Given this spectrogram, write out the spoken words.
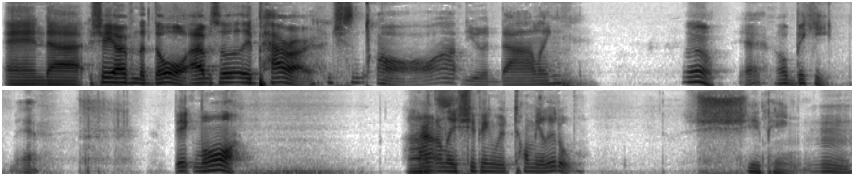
And uh, she opened the door, absolutely paro. And she's, "Oh, aren't you a darling?" Oh, Yeah, oh, Bicky. yeah. Bickmore Um, apparently shipping with Tommy Little. shipping.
